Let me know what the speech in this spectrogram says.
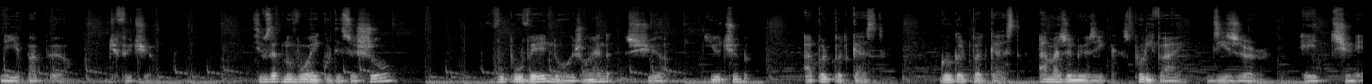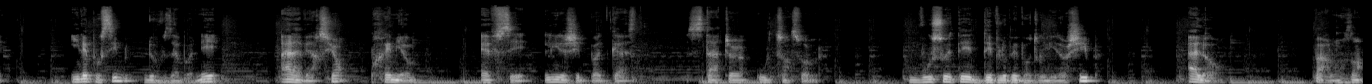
n'ayez pas peur du futur. Si vous êtes nouveau à écouter ce show, vous pouvez nous rejoindre sur YouTube, Apple Podcast, Google Podcast, Amazon Music, Spotify, Deezer et TuneIn. Il est possible de vous abonner à la version premium FC Leadership Podcast starter ou transformer. Vous souhaitez développer votre leadership? Alors, parlons-en.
